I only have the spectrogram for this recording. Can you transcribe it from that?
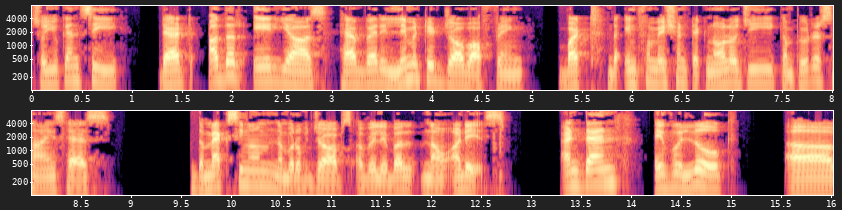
So you can see that other areas have very limited job offering but the information technology computer science has the maximum number of jobs available nowadays. And then if we look uh,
